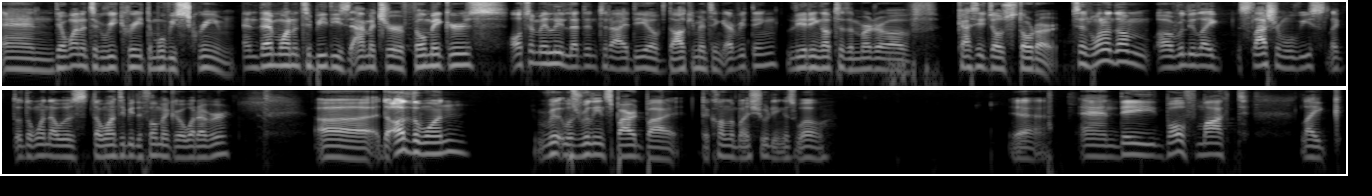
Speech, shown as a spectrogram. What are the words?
and they wanted to recreate the movie Scream. And them wanted to be these amateur filmmakers ultimately led them to the idea of documenting everything leading up to the murder of Cassie Jo Stoddart. Since one of them uh, really like slasher movies, like the, the one that was the one to be the filmmaker or whatever, uh, the other one re- was really inspired by the Columbine shooting as well. Yeah, and they both mocked like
